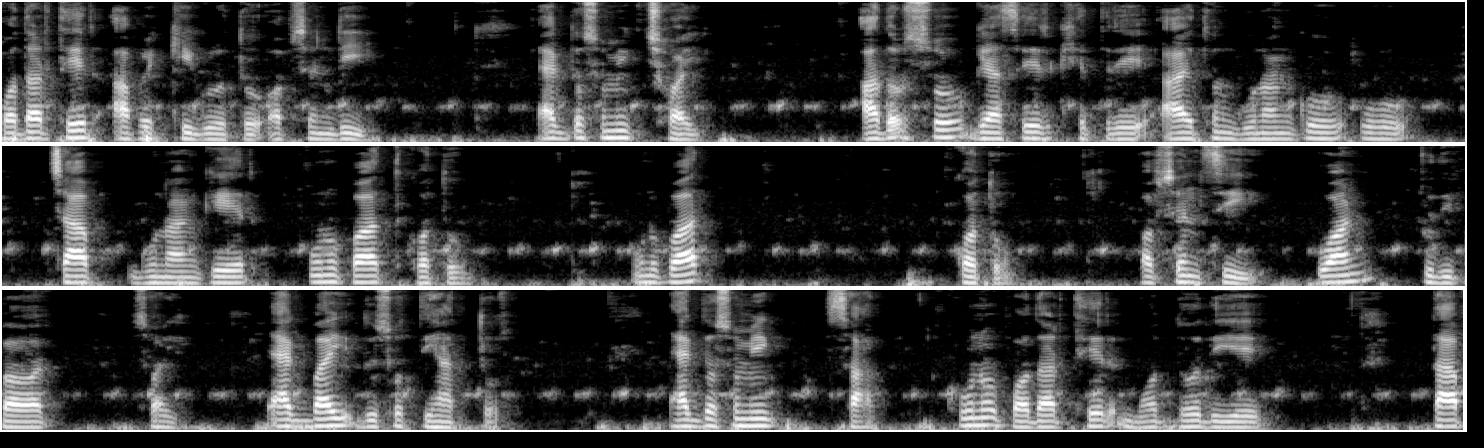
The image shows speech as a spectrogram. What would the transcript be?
পদার্থের আপেক্ষিক গুরুত্ব, অপশান ডি। এক দশমিক ছয়। আদর্শ গ্যাসের ক্ষেত্রে আয়তন গুণাঙ্ক ও চাপ গুণাঙ্কের অনুপাত কত? অনুপাত কত? Option C, one to the power, sorry, এক বাই দুশো তিয়াত্তর এক দশমিক সাত। কোনো পদার্থের মধ্য দিয়ে তাপ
